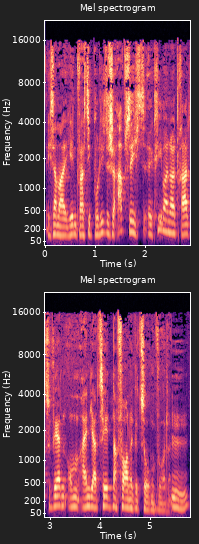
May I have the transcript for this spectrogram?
ich sag mal, jedenfalls die politische Absicht, äh, klimaneutral zu werden, um ein Jahrzehnt nach vorne gezogen wurde. Mhm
